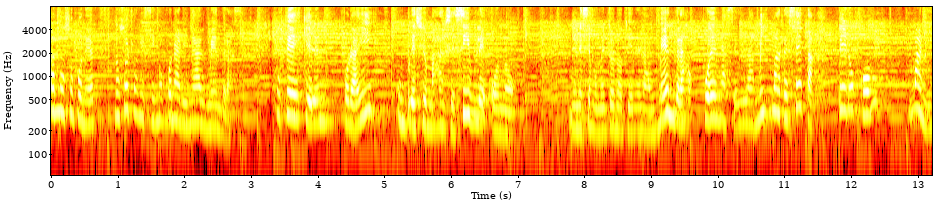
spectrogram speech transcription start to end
Vamos a suponer, nosotros hicimos con harina de almendras. Ustedes quieren por ahí un precio más accesible o no. En ese momento no tienen almendras, pueden hacer la misma receta, pero con maní.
